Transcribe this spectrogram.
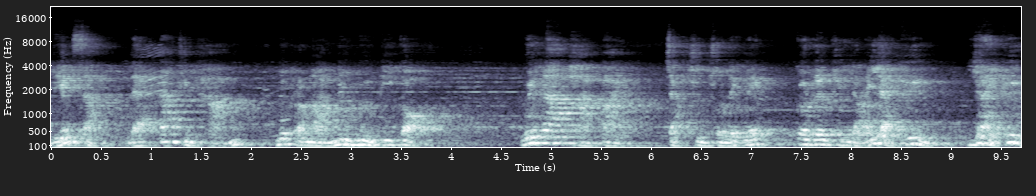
เลี้ยงสัตว์และตั้งถิ่นฐานเมื่อประมาณ10,000ปีก่อน เวลาผ่านไปจากชุมชนเล็กๆ ก็เริ่มขยายใหญ่ขึ้น ใหญ่ขึ้น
